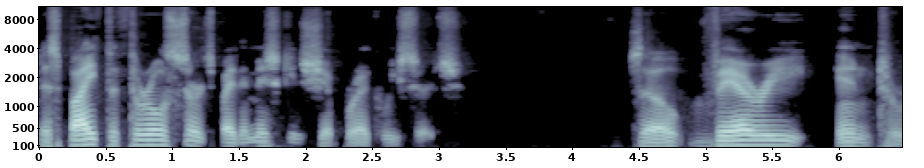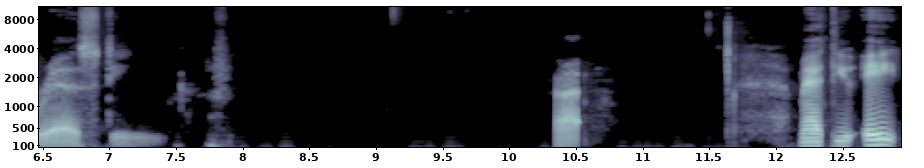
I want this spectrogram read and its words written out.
despite the thorough search by the Michigan Shipwreck Research. So, very interesting. All right. Matthew 8,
